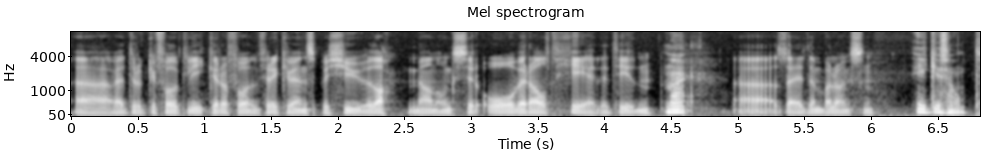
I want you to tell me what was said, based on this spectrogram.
Uh, jeg tror ikke folk liker å få en frekvens på 20, da, med annonser overalt hele tiden. Nei. Uh, så det er litt den balansen. Ikke sant.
